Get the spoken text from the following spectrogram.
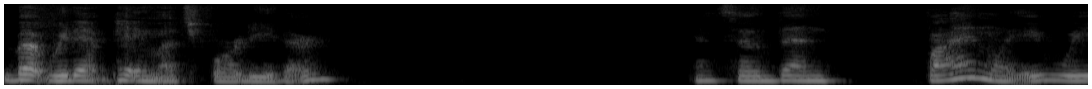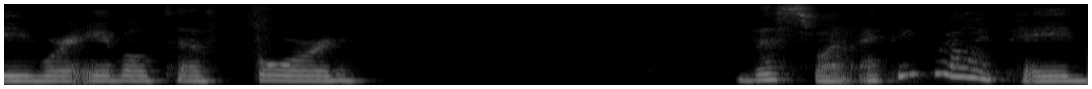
But we didn't pay much for it either. And so then finally we were able to afford this one. I think we only paid,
